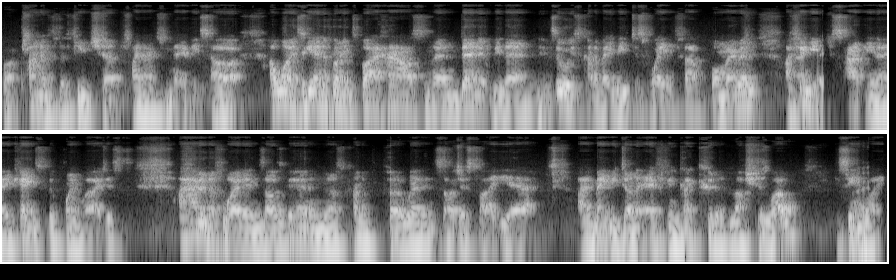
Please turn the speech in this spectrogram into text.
well, planning for the future financially, maybe. So I, I wanted to get enough money to buy a house, and then then it would be then. And it was always kind of maybe just waiting for that one moment. I think it just had, you know, it came to the point where I just, I had enough weddings. I was earning enough kind of per wedding. So I was just like, yeah, I maybe done everything I could at Lush as well. It seemed Right. like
